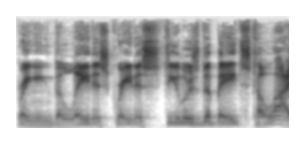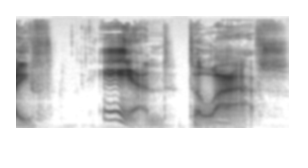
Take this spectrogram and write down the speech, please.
bringing the latest, greatest Steelers debates to life and to laughs.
